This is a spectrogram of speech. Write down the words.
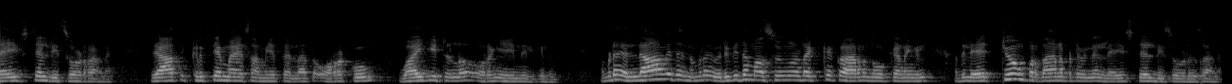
ലൈഫ് സ്റ്റൈൽ ഡിസോർഡറാണ് രാത്രി കൃത്യമായ സമയത്തല്ലാത്ത ഉറക്കവും വൈകിട്ടുള്ള ഉറങ്ങി എഴുന്നേൽക്കലും നമ്മുടെ എല്ലാവിധ നമ്മുടെ ഒരുവിധം അസുഖങ്ങളുടെയൊക്കെ കാരണം നോക്കുകയാണെങ്കിൽ അതിൽ ഏറ്റവും പ്രധാനപ്പെട്ട വില്ലൻ ലൈഫ് സ്റ്റൈൽ ഡിസോർഡേഴ്സ് ആണ്.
